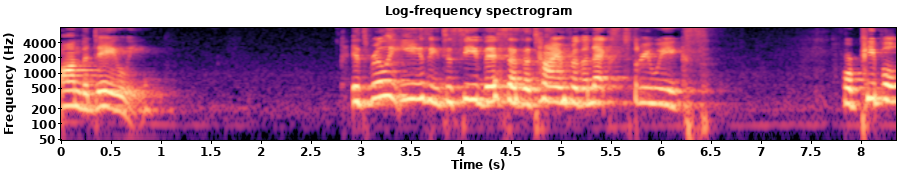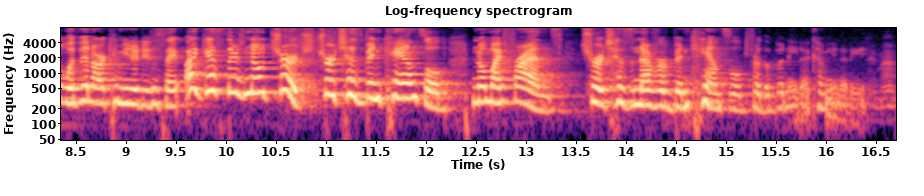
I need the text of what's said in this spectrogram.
on the daily. It's really easy to see this as a time for the next three weeks for people within our community to say, I guess there's no church. Church has been canceled. No, my friends, church has never been canceled for the Bonita community. Amen.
